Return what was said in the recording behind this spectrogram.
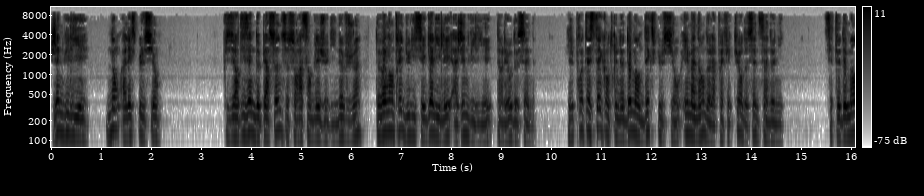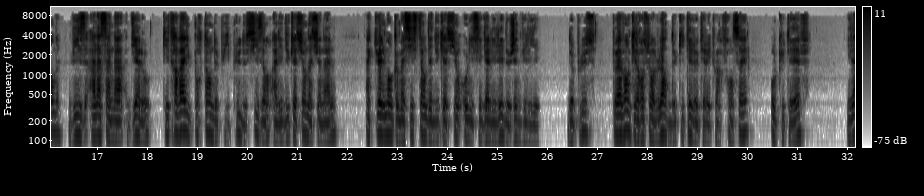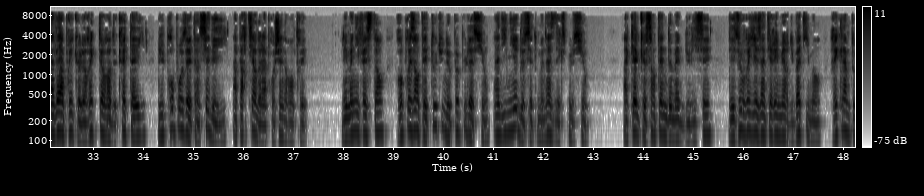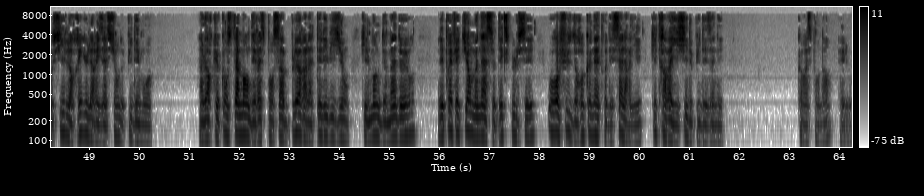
Gennevilliers, non à l'expulsion. Plusieurs dizaines de personnes se sont rassemblées jeudi 9 juin devant l'entrée du lycée Galilée à Gennevilliers, dans les Hauts-de-Seine. Ils protestaient contre une demande d'expulsion émanant de la préfecture de Seine-Saint-Denis. Cette demande vise Alassana Diallo, qui travaille pourtant depuis plus de six ans à l'éducation nationale, actuellement comme assistant d'éducation au lycée Galilée de Gennevilliers. De plus, peu avant qu'il reçoive l'ordre de quitter le territoire français, au QTF, il avait appris que le rectorat de Créteil lui proposait un CDI à partir de la prochaine rentrée. Les manifestants représentaient toute une population indignée de cette menace d'expulsion. À quelques centaines de mètres du lycée, des ouvriers intérimaires du bâtiment réclament aussi leur régularisation depuis des mois. Alors que constamment des responsables pleurent à la télévision qu'il manque de main-d'œuvre, les préfectures menacent d'expulser ou refusent de reconnaître des salariés qui travaillent ici depuis des années. Correspondant Hello.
